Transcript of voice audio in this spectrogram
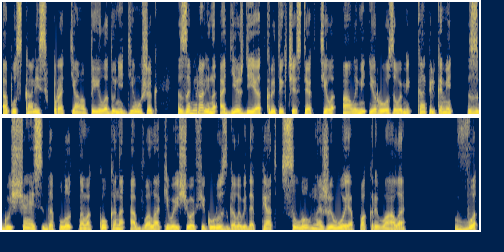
опускались в протянутые ладони девушек, замирали на одежде и открытых частях тела алыми и розовыми капельками, сгущаясь до плотного кокона, обволакивающего фигуру с головы до пят, словно живое покрывало. Вот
